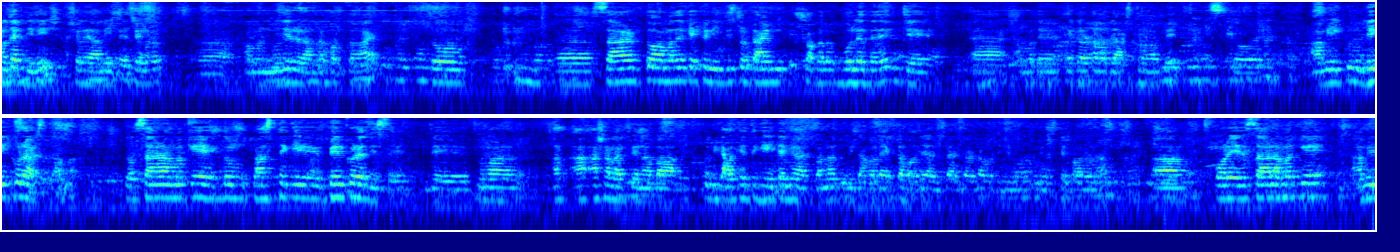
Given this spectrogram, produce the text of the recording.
মজার জিনিস। আসলে আমি ব্যাচেলর আমার নিজের রান্না করতে হয়। তো স্যার তো আমাদেরকে একটা নির্দিষ্ট টাইম সকালে বলে দেয় যে আমাদের এগারোটা বাজে আসতে হবে। তো আমি একটু লেট করে আসতাম তো স্যার আমাকে একদম ক্লাস থেকে বের করে দিছে যে তোমার আশা লাগবে না বা তুমি কালকে থেকে এই টাইমে আসবে না, তুমি তাহলে একটা বাজে আসবে এগারোটা বাজে তুমি আসতে পারো না। পরে স্যার আমাকে, আমি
